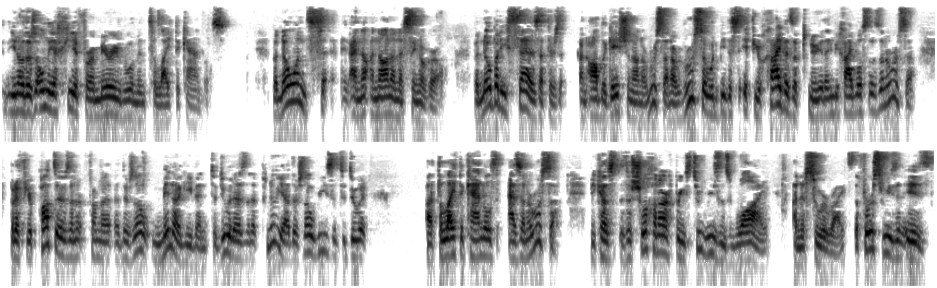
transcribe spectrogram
you know, there's only a chiyah for a married woman to light the candles. But no one, and not, on a single girl. But nobody says that there's an obligation on a rusa. And a rusa would be this, if you're chayv as a pnuya, then you chayv also as an rusa. But if you're potter from a, there's no minag even to do it as a pnuya, there's no reason to do it, uh, to light the candles as an arusa. Because the Shulchan Aruch brings two reasons why a Nasur writes. The first reason is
